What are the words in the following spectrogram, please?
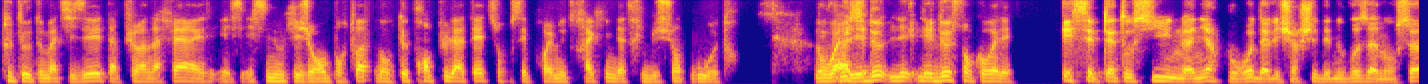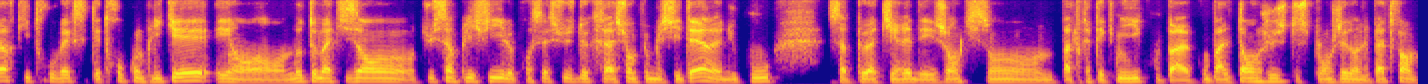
tout est automatisé, t'as plus rien à faire et, et, c'est nous qui gérons pour toi. Donc, te prends plus la tête sur ces problèmes de tracking, d'attribution ou autre. Donc voilà, les, deux, les deux sont corrélés. Et c'est peut-être aussi une manière pour eux d'aller chercher des nouveaux annonceurs qui trouvaient que c'était trop compliqué et en automatisant, tu simplifies le processus de création publicitaire et du coup, ça peut attirer des gens qui sont pas très techniques ou pas, qui n'ont pas le temps juste de se plonger dans les plateformes.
